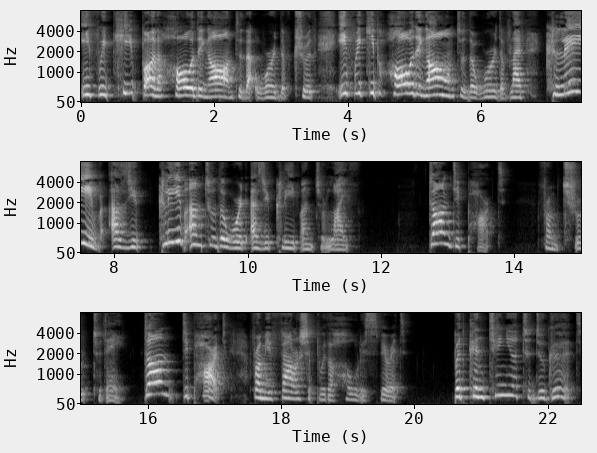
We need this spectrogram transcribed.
If we keep on holding on to that word of truth, if we keep holding on to the word of life, cleave as you cleave unto the word as you cleave unto life. Don't depart from truth today. Don't depart from your fellowship with the Holy Spirit, but continue to do good.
